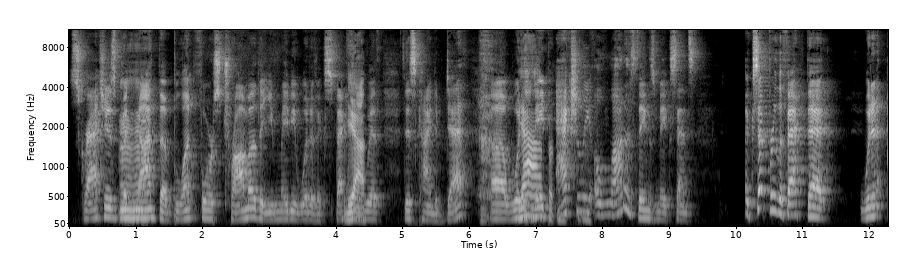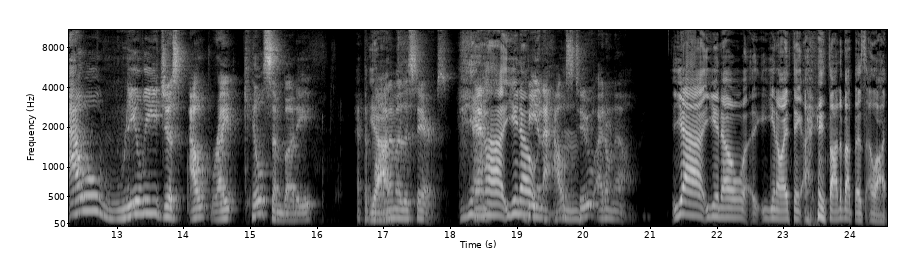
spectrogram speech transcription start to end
scratches, but Mhm. not the blunt force trauma that you maybe would have expected Yeah. with this kind of death. Uh, would Yeah, have made but- actually a lot of things make sense except for the fact that would an owl really just outright kill somebody at the Yeah. bottom of the stairs? Yeah, And you know- be in the house Mm. too. I don't know. Yeah, you know, you know, I think I thought about this a lot,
